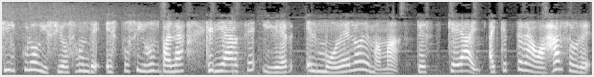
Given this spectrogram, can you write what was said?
círculo vicioso donde estos hijos van a criarse y ver el modelo de mamá. Entonces, ¿qué hay? Hay que trabajar sobre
